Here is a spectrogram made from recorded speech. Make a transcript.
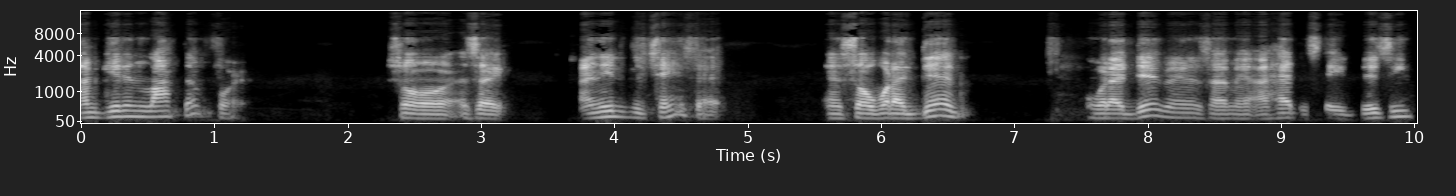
I'm getting locked up for it. So it's like I needed to change that. And so what I did, what I did, man, is I mean, I had to stay busy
